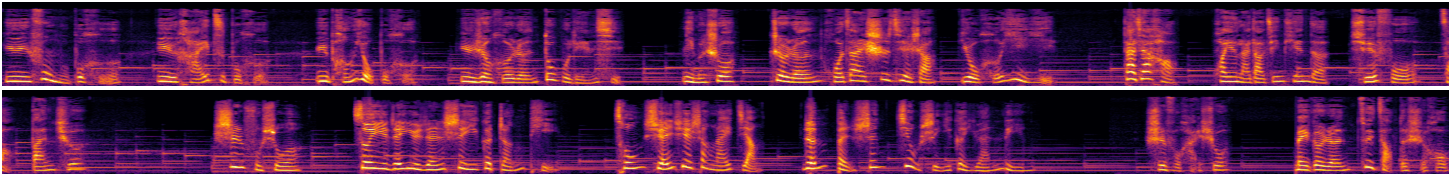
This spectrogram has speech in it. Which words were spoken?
与父母不和，与孩子不和，与朋友不和，与任何人都不联系。你们说，这人活在世界上有何意义？大家好，欢迎来到今天的学佛早班车。师傅说，所以人与人是一个整体。从玄学上来讲。人本身就是一个园灵。师傅还说，每个人最早的时候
